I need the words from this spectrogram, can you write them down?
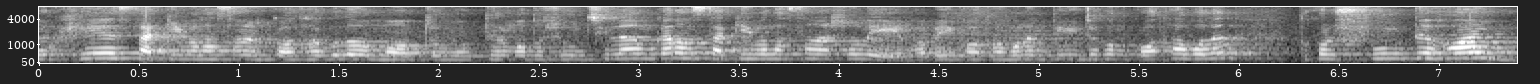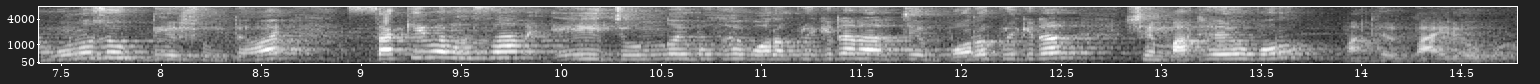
মুখে সাকিব আল হাসানের কথাগুলো মন্ত্রমুগ্ধের মতো শুনছিলাম, কারণ সাকিব আল হাসান আসলে এভাবেই কথা বলেন। তিনি যখন কথা বলেন, তখন শুনতে হয়, মনোযোগ দিয়ে শুনতে হয়। সাকিব আল হাসান এই জন্যই বোধহয় বড় ক্রিকেটার আর যে বড় ক্রিকেটার সে মাঠেও বড়, মাঠের বাইরেও বড়।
